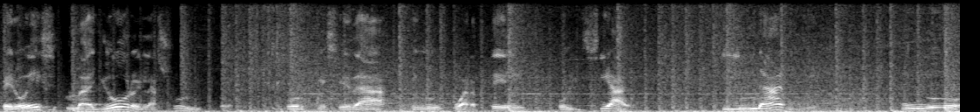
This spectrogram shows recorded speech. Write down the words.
pero es mayor el asunto porque se da en un cuartel policial y nadie pudo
